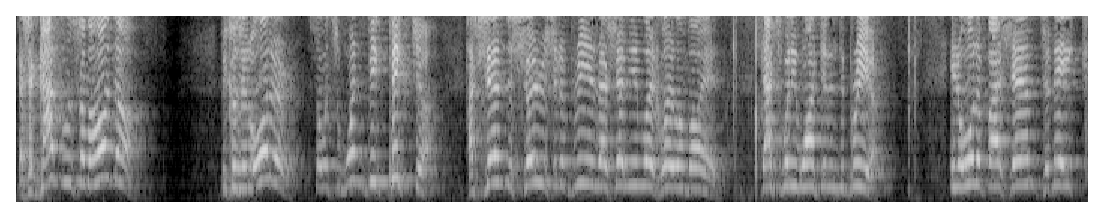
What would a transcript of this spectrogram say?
That's a godless of Adam. Because in order, so it's one big picture. Hashem, the Shorish of the Bria is Hashem Yimlech Loilam Voyed. That's what he wanted in the Bria in order for Hashem to make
